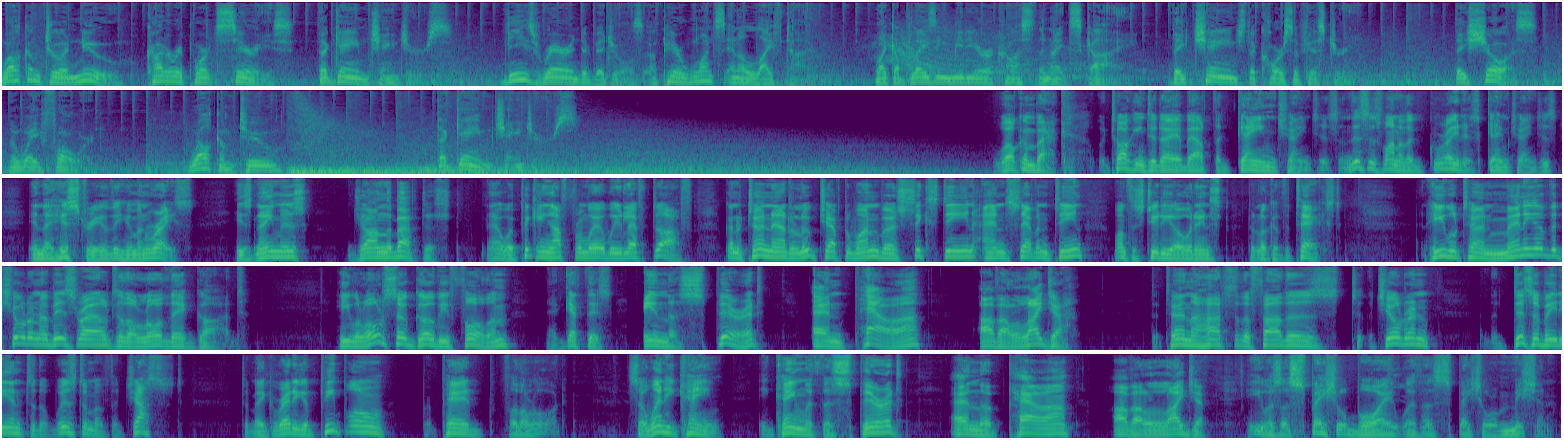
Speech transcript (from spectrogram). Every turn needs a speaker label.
Speaker 1: Welcome to a new Carter Report series, The Game Changers. These rare individuals appear once in a lifetime. Like a blazing meteor across the night sky, they change the course of history. They show us the way forward. Welcome to The Game Changers.
Speaker 2: Welcome back. We're talking today about the game changers, and this is one of the greatest game changers in the history of the human race. His name is John the Baptist. Now we're picking up from where we left off. I'm going to turn now to Luke chapter 1, verse 16 and 17. I want the studio audience to look at the text. He will turn many of the children of Israel to the Lord their God. He will also go before them, now get this, in the spirit and power of Elijah to turn the hearts of the fathers to the children, the disobedient to the wisdom of the just, to make ready a people prepared for the Lord. So when he came, he came with the spirit and the power of Elijah. He was a special boy with a special mission.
